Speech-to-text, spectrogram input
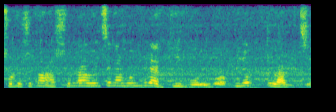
ছোট ছোট আরশোলা হয়েছে না বন্ধুরা? কি বলব? বিরক্ত লাগছে।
